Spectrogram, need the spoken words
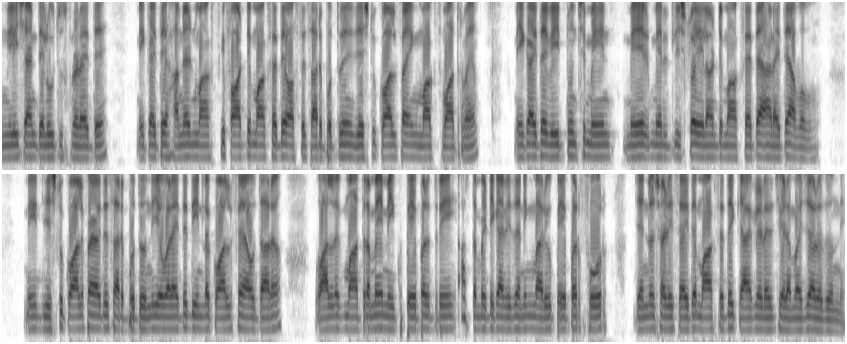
English and Telugu చూసుకున్నట్టయితే మీకైతే హండ్రెడ్ మార్క్స్కి ఫార్టీ మార్క్స్ అయితే వస్తే సరిపోతుంది. జస్ట్ క్వాలిఫైయింగ్ మార్క్స్ మాత్రమే. మీకైతే వీటి నుంచి మెయిన్ మే మెరిట్ లిస్ట్లో ఎలాంటి మార్క్స్ అయితే యాడ్ అయితే అవ్వవు. మీరు జస్ట్ క్వాలిఫై అయితే సరిపోతుంది. ఎవరైతే దీంట్లో క్వాలిఫై అవుతారో వాళ్ళకి మాత్రమే మీకు పేపర్ త్రీ అర్థమెటిక్ రీజనింగ్ మరియు పేపర్ ఫోర్ జనరల్ స్టడీస్ అయితే మార్క్స్ అయితే క్యాలిక్యులేట్ అయితే చేయడం అయితే జరుగుతుంది.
